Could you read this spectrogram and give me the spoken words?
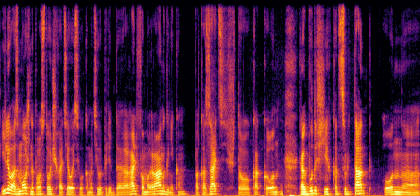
Или, возможно, просто очень хотелось Локомотиву перед Ральфом Рангником показать, что как он, как будущий их консультант, он э,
